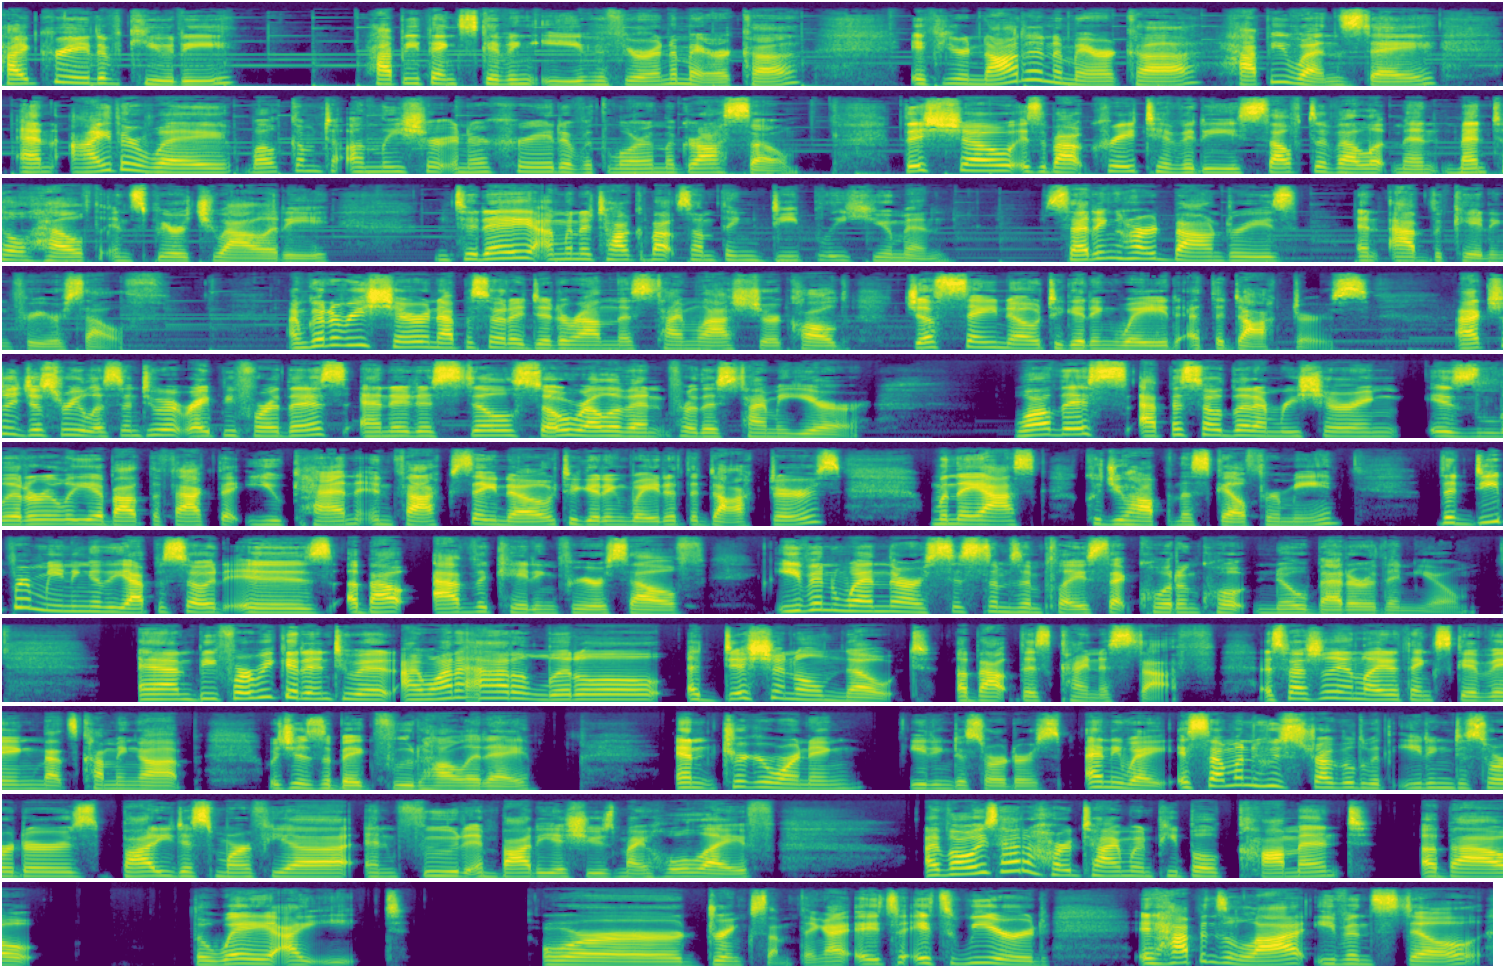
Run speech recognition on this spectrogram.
Hi, Creative Cutie. Happy Thanksgiving Eve if you're in America. If you're not in America, happy Wednesday. And either way, welcome to Unleash Your Inner Creative with Lauren LaGrasso. This show is about creativity, self development, mental health, and spirituality. And today I'm going to talk about something deeply human setting hard boundaries and advocating for yourself. I'm going to reshare an episode I did around this time last year called Just Say No to Getting Weighed at the Doctors. I actually just re listened to it right before this, and it is still so relevant for this time of year. While this episode that I'm resharing is literally about the fact that you can, in fact, say no to getting weighed at the doctors when they ask, Could you hop on the scale for me? The deeper meaning of the episode is about advocating for yourself, even when there are systems in place that quote unquote know better than you. And before we get into it, I want to add a little additional note about this kind of stuff, especially in light of Thanksgiving that's coming up, which is a big food holiday. And trigger warning eating disorders. Anyway, as someone who's struggled with eating disorders, body dysmorphia, and food and body issues my whole life, I've always had a hard time when people comment about the way I eat or drink something. I, it's it's weird. It happens a lot even still.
